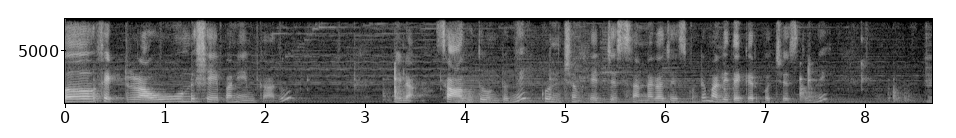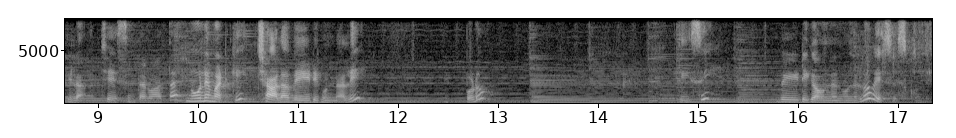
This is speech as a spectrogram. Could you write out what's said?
పర్ఫెక్ట్ రౌండ్ షేప్ అని ఏం కాదు. ఇలా. సాగుతూ ఉంటుంది. కొంచెం ఎడ్జెస్ సన్నగా చేసుకుంటే మళ్ళీ దగ్గరకు వచ్చేస్తుంది. ఇలా చేసిన తర్వాత నూనె మట్టికి చాలా వేడిగా ఉండాలి. ఇప్పుడు తీసి వేడిగా ఉన్న నూనెలో వేసేసుకోండి.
